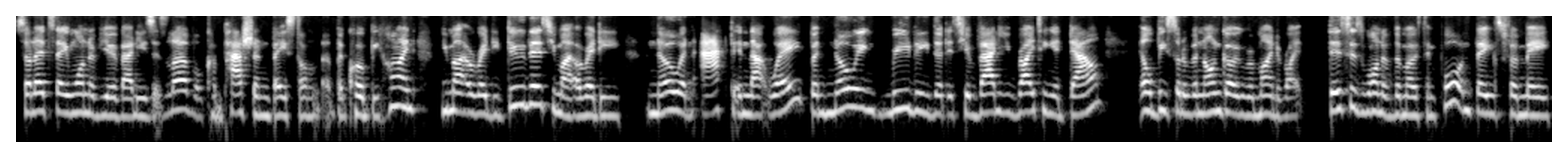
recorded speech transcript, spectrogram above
So let's say one of your values is love or compassion based on the quote behind. You might already do this. You might already know and act in that way, but knowing really that it's your value, writing it down, it'll be sort of an ongoing reminder, right? This is one of the most important things for me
